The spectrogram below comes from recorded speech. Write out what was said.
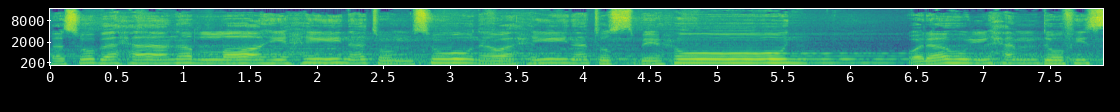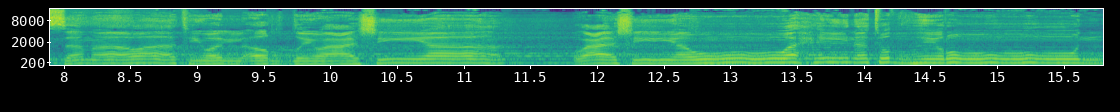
فسبحان الله حين تمسون وحين تصبحون. وله الحمد في السماوات والأرض وعشيا وعشيا وحين تظهرون.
